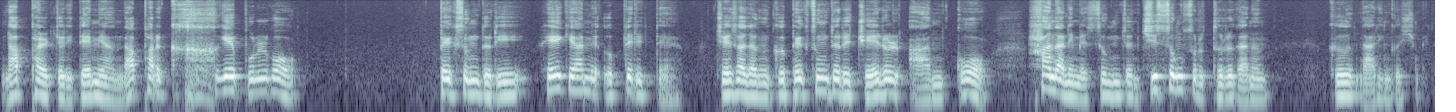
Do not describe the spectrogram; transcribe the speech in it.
나팔절이 되면 나팔을 크게 불고 백성들이 회개하며 엎드릴 때 제사장은 그 백성들의 죄를 안고 하나님의 성전 지성소로 들어가는 그 날인 것입니다.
